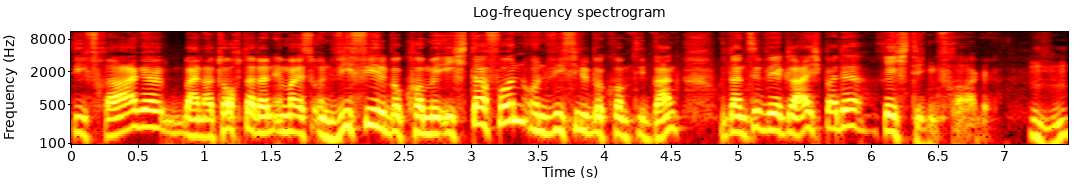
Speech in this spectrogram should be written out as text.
die Frage meiner Tochter dann immer ist, und wie viel bekomme ich davon und wie viel bekommt die Bank? Und dann sind wir gleich bei der richtigen Frage. Mhm.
